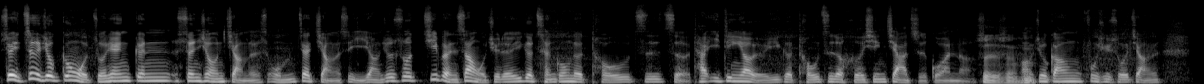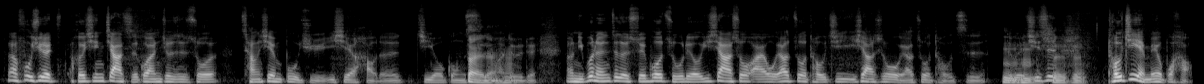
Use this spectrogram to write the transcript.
所以这个就跟我昨天跟孙雄讲的，我们在讲的是一样，就是说，基本上我觉得一个成功的投资者，他一定要有一个投资的核心价值观呢。是是，哦，就刚刚富旭所讲的，那富旭的核心价值观就是说，长线布局一些好的绩优公司嘛，对不对？啊，你不能这个随波逐流，一下说哎我要做投机，一下说我要做投资，对不对？其实投机也没有不好。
